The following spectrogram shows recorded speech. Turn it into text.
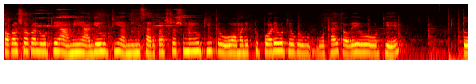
সকাল সকাল ওঠে আমি আগে উঠি, আমি সাড়ে পাঁচটার সময় উঠি, তো ও আমার একটু পরে ওঠে, ওকে ওঠায় তবে ও ওঠে। তো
